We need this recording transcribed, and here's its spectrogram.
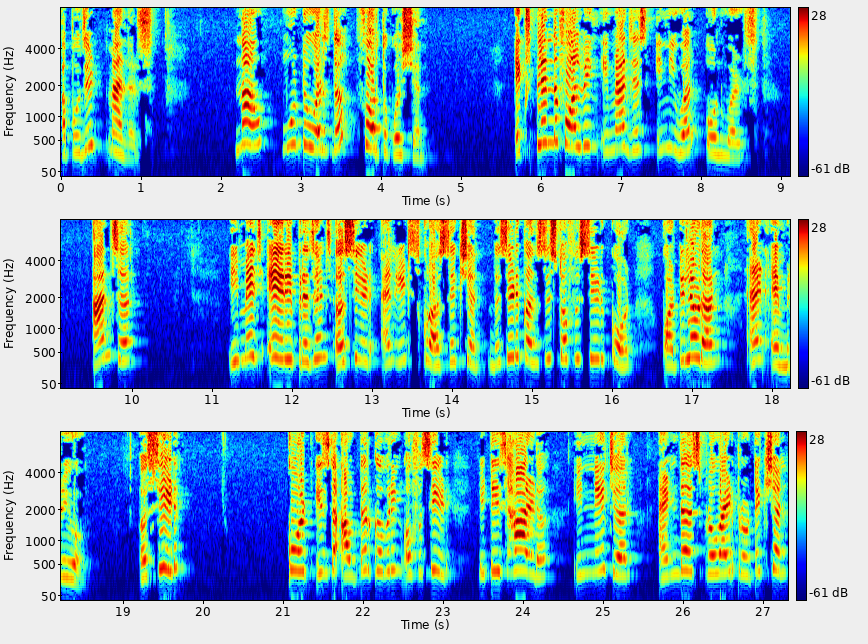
opposite manners. Now move towards the fourth question. Explain the following images in your own words. Answer Image A represents a seed and its cross section. The seed consists of a seed coat, cotyledon, and embryo. A seed coat is the outer covering of a seed. It is hard in nature and thus provide protection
